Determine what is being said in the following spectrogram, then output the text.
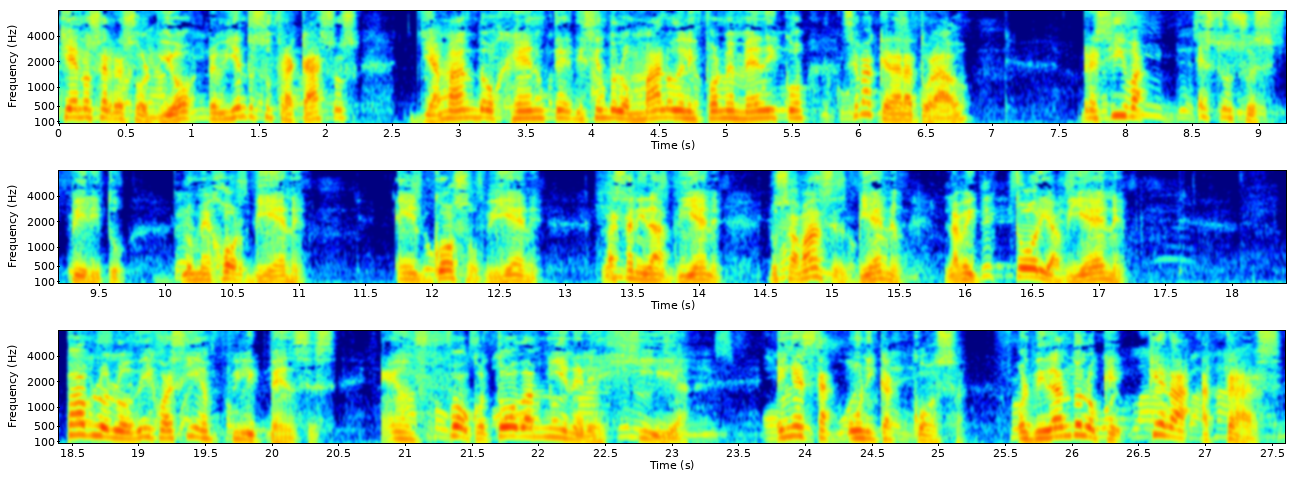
quién no se resolvió, reviviendo sus fracasos, llamando gente, diciendo lo malo del informe médico, se va a quedar atorado. Reciba esto en su espíritu. Lo mejor viene. El gozo viene. La sanidad viene. Los avances vienen. La victoria viene. Pablo lo dijo así en Filipenses. Enfoco toda mi energía en esta única cosa, olvidando lo que queda atrás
